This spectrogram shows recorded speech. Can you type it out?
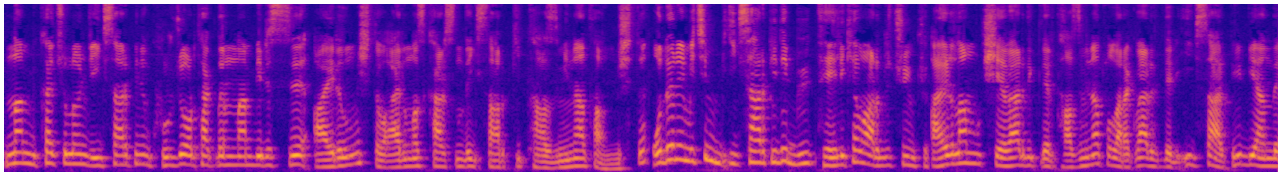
Bundan birkaç yıl önce XRP'nin kurucu ortaklarından birisi ayrılmıştı ve ayrılması karşısında XRP tazminat almıştı. O dönem için XRP'de büyük tehlike vardı çünkü ayrılan bu kişiye verdikleri tazminat olarak verdikleri XRP'yi bir anda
